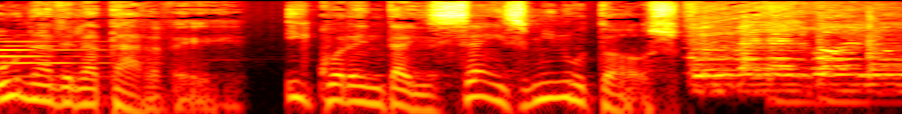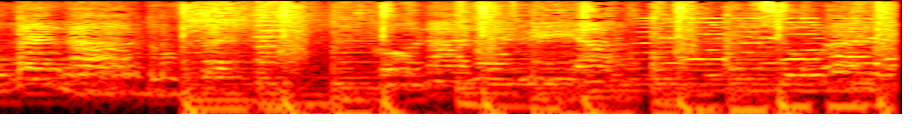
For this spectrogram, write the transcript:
Una de la tarde y 46 minutos. Súbele el volumen a tu fe, con alegría. Súbele,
